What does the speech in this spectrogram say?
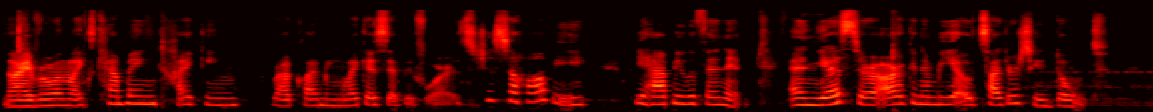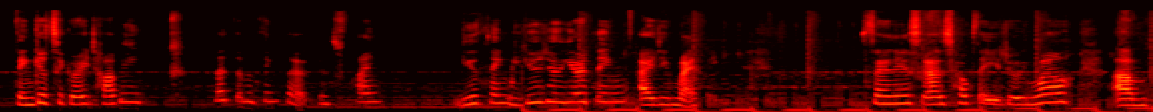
Not everyone likes camping, hiking, rock climbing. Like I said before, it's just a hobby. Be happy within it. And yes, there are going to be outsiders who don't think it's a great hobby. Let them think that. It's fine. You think you do your thing, I do my thing. So anyways guys, hope that you're doing well. Um,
